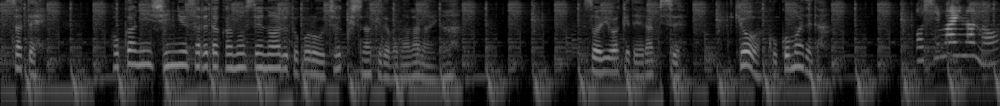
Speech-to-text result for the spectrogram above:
さて他に侵入された可能性のあるところをチェックしなければならないな。そういうわけでラピス今日はここまでだ。おしまいなの？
